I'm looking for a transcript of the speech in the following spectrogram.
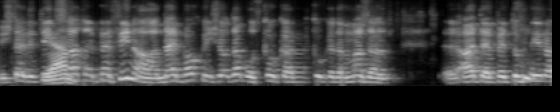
Viņš tagad ir ticis ATP finālā, un Daibok viņš jau dabūs kaut, kā, kaut kādā mazā ATP turnīrā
